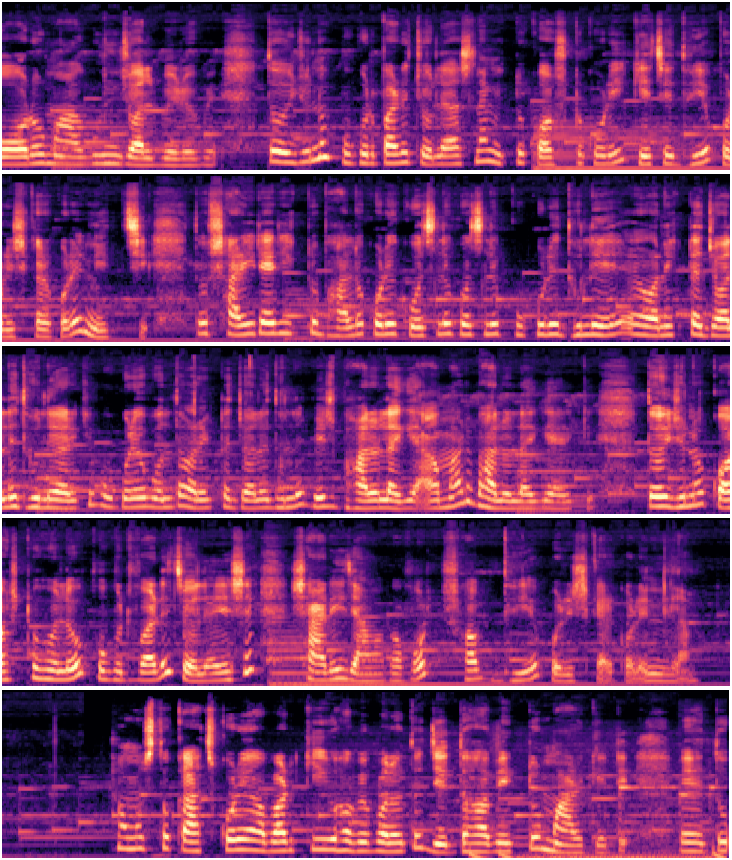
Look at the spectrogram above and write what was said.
গরম আগুন জল বেরোবে। তো ওই জন্য পুকুর পাড়ে চলে আসলাম, একটু কষ্ট করেই কেচে ধুয়ে পরিষ্কার করে নিচ্ছি। তো শাড়ি টাড়ি একটু ভালো করে কচলে কচলে পুকুরে ধুলে, অনেকটা জলে ধুলে আর কি পুকুরে বলতে অনেকটা জলে ধুলে বেশ ভালো লাগে, আমার ভালো লাগে আর কি। তো ওই জন্য কষ্ট হলেও পুকুর পাড়ে চলে এসে শাড়ি জামা কাপড় সব ধুয়ে পরিষ্কার করে নিলাম। সমস্ত কাজ করে আবার কি হবে বলো তো? যেতে হবে একটু মার্কেটে। তো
